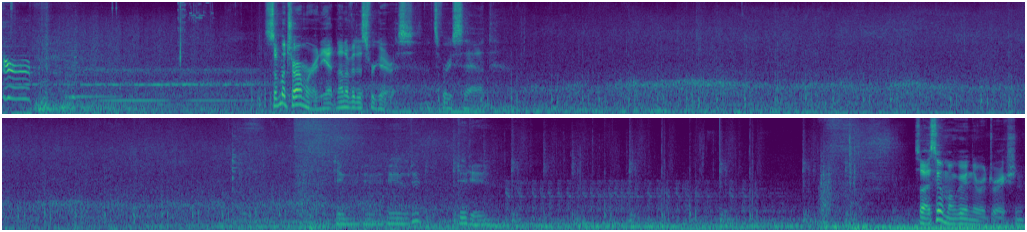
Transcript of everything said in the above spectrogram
oop. So much armor, and yet none of it is for Garrus. That's very sad. Do, do, So I assume I'm going the right direction.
